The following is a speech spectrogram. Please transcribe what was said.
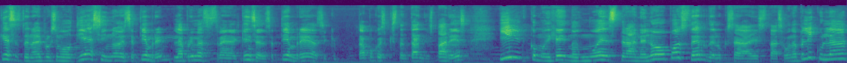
que se estrenará el próximo 19 de septiembre. La primera se estrena el 15 de septiembre, así que tampoco es que estén tan dispares. Y como dije, nos muestran el nuevo póster de lo que será esta segunda película.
